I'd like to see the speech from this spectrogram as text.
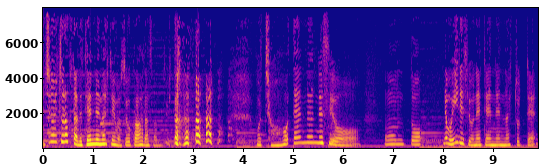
うちのインストラクターで天然な人いますよ、川原さんっていう人。もう超天然ですよ。ほんと。でもいいですよね、天然な人って。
